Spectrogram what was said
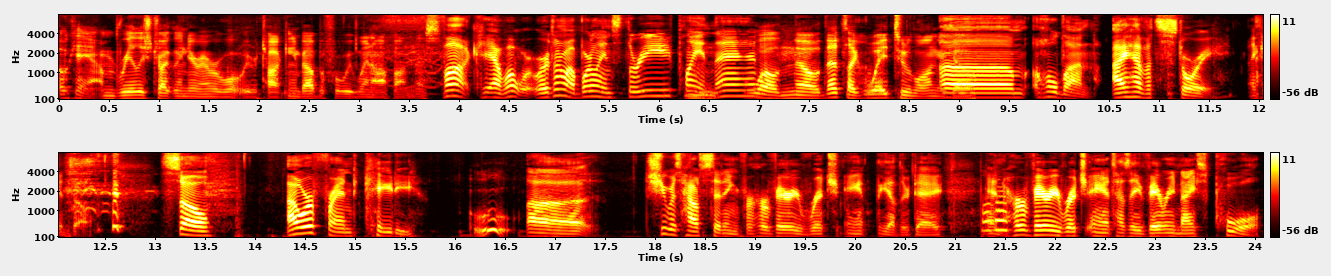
Okay, I'm really struggling to remember what we were talking about before we went off on this. Fuck, yeah, what, we're, we're talking about Borderlands 3, playing that. Mm, Well, no, that's like way too long ago. Um, hold on. I have a story I can tell. so, our friend Katie, Ooh. uh, she was house sitting for her very rich aunt the other day, and her very rich aunt has a very nice pool.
